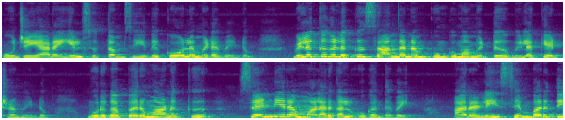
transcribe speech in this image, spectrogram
பூஜை அறையில் சுத்தம் செய்து கோலமிட வேண்டும். விளக்குகளுக்கு சந்தனம் குங்குமம் இட்டு விளக்கேற்ற வேண்டும். முருகப்பெருமானுக்கு செந்நிற மலர்கள் உகந்தவை. அரளி செம்பருத்தி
